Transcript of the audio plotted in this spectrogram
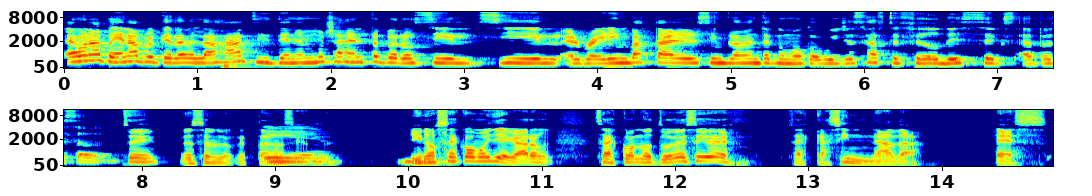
Es una pena porque de verdad, ajá, sí tienen mucha gente, pero si, si el, rating va a estar simplemente como que we just have to fill these six episodes. Sí, eso es lo que están Y- haciendo. Y no sé cómo llegaron. O sea, cuando tú decides. O sea, casi nada es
